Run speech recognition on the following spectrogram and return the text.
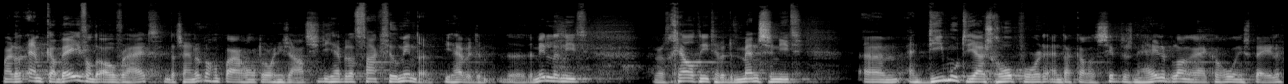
Maar dat MKB van de overheid, dat zijn ook nog een paar honderd organisaties, die hebben dat vaak veel minder. Die hebben de, de, de middelen niet, hebben het geld niet, hebben de mensen niet. Um, en die moeten juist geholpen worden. En daar kan het SIP dus een hele belangrijke rol in spelen.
